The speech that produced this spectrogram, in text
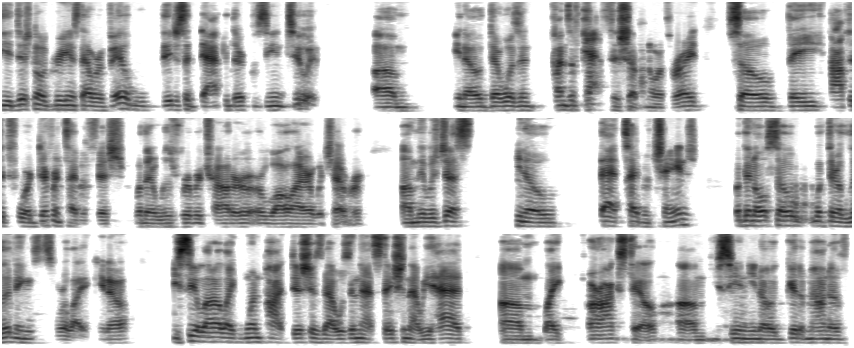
the additional ingredients that were available. They just adapted their cuisine to it. Um, you know, there wasn't tons of catfish up north, right? So they opted for a different type of fish, whether it was river trout or, or walleye or whichever. Um, it was just, you know, that type of change. But then also what their livings were like, you know. You see a lot of like one pot dishes that was in that station that we had, um, like our oxtail. Um, you've seen, you know, a good amount of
